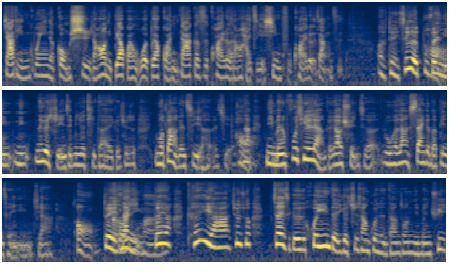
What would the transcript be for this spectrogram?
家庭婚姻的共识，然后你不要管我，我也不要管你，大家各自快乐，然后孩子也幸福快乐这样子。哦，对这个部分哦你，你那个子莹这边就提到一个，就是有没有办法跟自己和解？哦那你们夫妻两个要选择如何让三个都变成赢家？哦，对，那你吗？对呀、可以啊。就是说，在这个婚姻的一个智商过程当中，你们去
